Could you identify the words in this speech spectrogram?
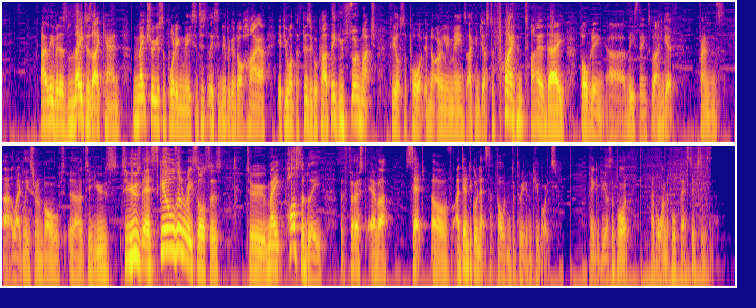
I leave it as late as I can. Make sure you're supporting me, statistically significant or higher, if you want the physical card. Thank you so much for your support. It not only means I can justify an entire day folding uh, these things, but I can get friends uh, like Lisa involved uh, to use to use their skills and resources to make possibly the first ever set of identical nets that fold into three different cuboids. Thank you for your support. Have a wonderful festive season.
